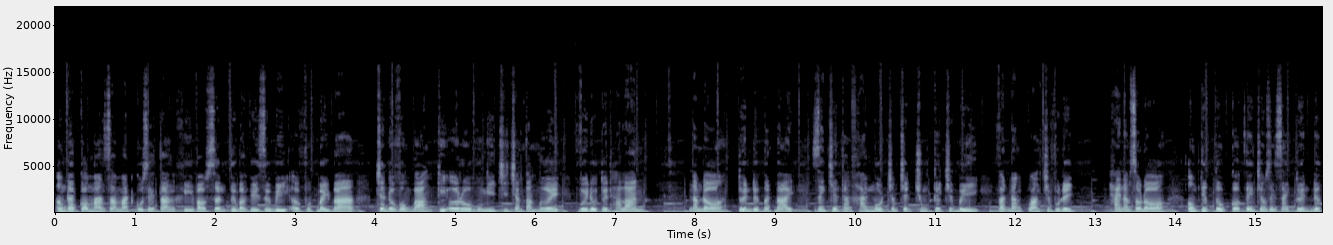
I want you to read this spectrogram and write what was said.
Ông đã có màn ra mắt xe tăng khi vào sân từ băng ghế dự bị ở phút 73 trận đấu vòng bảng kỳ Euro 1980 với đội tuyển Hà Lan. Năm đó, tuyển Đức bất bại, giành chiến thắng 2-1 trong trận chung kết trước Bỉ và đăng quang trước vô địch. Hai năm sau đó, ông tiếp tục có tên trong danh sách tuyển Đức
